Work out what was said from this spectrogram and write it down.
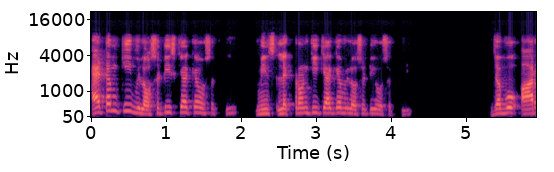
atom की वेलोसिटीज क्या क्या हो सकती है? मींस इलेक्ट्रॉन की क्या क्या वेलोसिटी हो सकती है? जब वो आर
